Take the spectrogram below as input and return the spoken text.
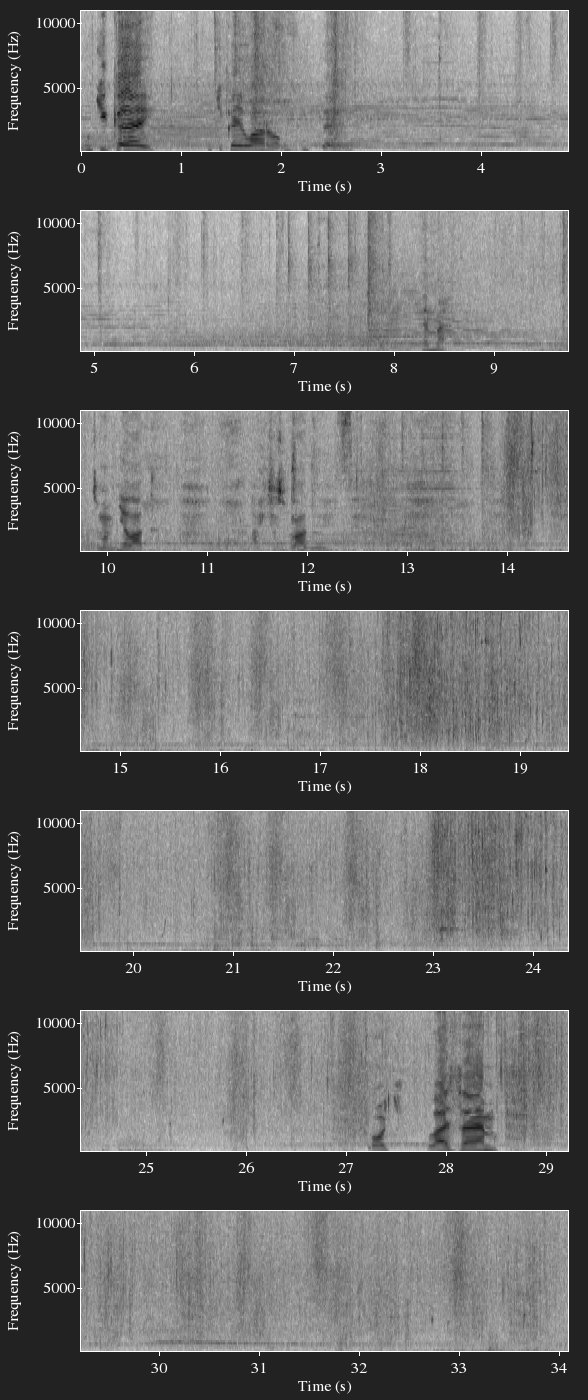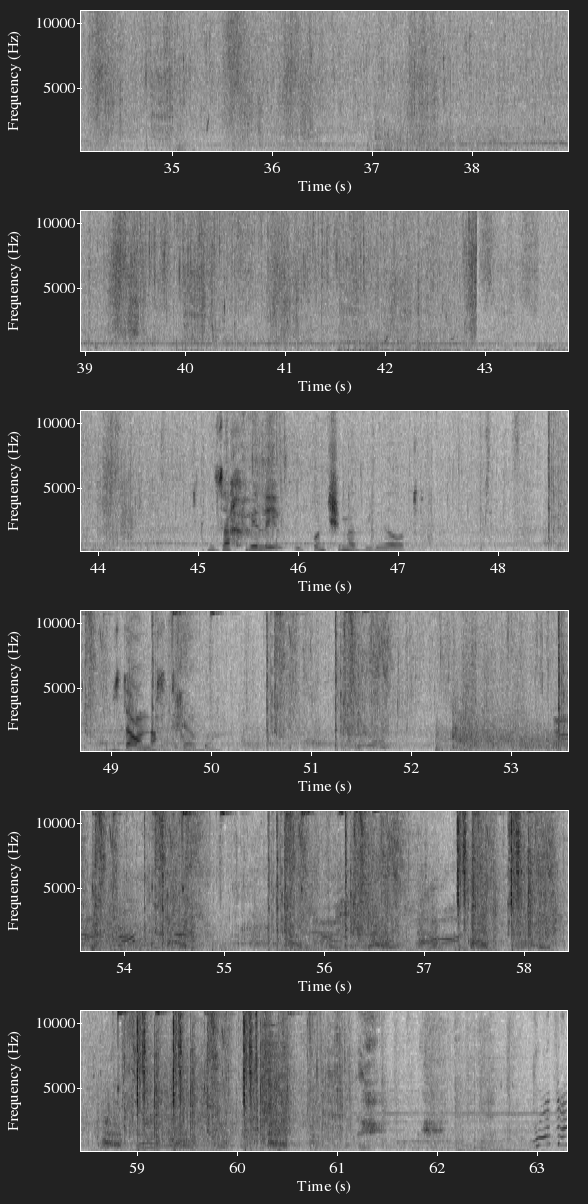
Utíkej. Utíkej, Laro, utíkej. Jdeme. Co mám dělat? I To zvládnu. Pojď, lezem.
